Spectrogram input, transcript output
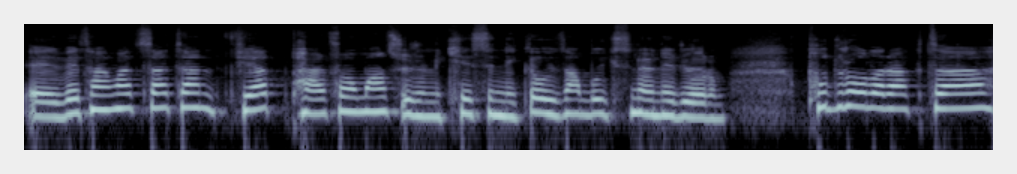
E, Vetermat zaten fiyat performans ürünü kesinlikle. O yüzden bu ikisini öneriyorum. Pudra olarak da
